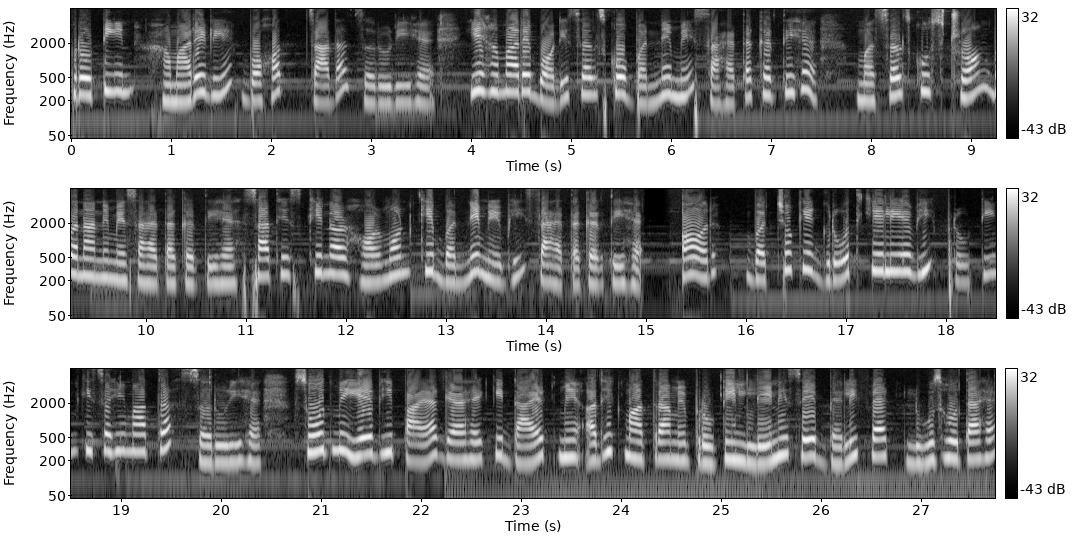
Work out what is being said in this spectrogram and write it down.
protein हमारे लिए बहुत ज़्यादा ज़रूरी है। ये हमारे बॉडी सेल्स को बनने में सहायता करती है मसल्स को स्ट्रॉन्ग बनाने में सहायता करती है, साथ ही स्किन और हार्मोन के बनने में भी सहायता करती है। और बच्चों के ग्रोथ के लिए भी प्रोटीन की सही मात्रा ज़रूरी है। शोध में यह भी पाया गया है कि डाइट में अधिक मात्रा में प्रोटीन लेने से बेली फैट लूज होता है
